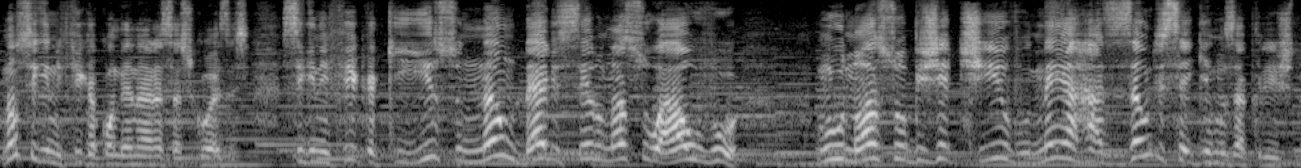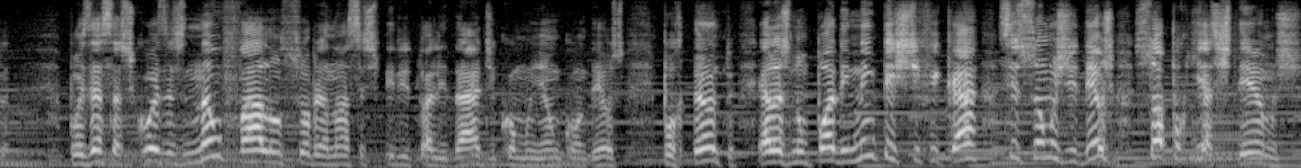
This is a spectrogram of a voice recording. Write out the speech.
não significa condenar essas coisas. Significa que isso não deve ser o nosso alvo, o nosso objetivo, nem a razão de seguirmos a Cristo pois essas coisas não falam sobre a nossa espiritualidade e comunhão com Deus. Portanto, elas não podem nem testificar se somos de Deus só porque as temos.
